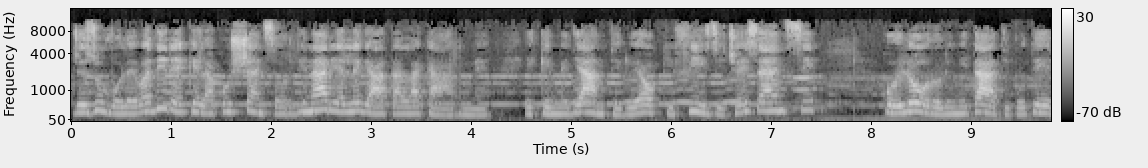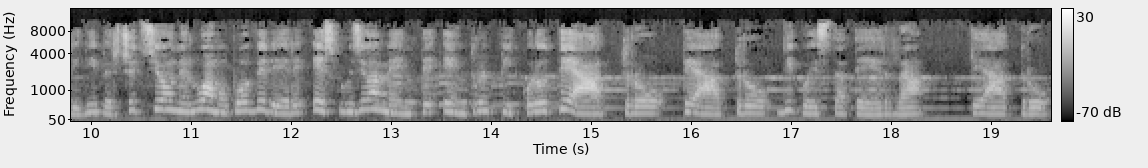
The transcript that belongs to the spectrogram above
Gesù voleva dire che la coscienza ordinaria è legata alla carne e che mediante i due occhi fisici e i sensi, coi loro limitati poteri di percezione, l'uomo può vedere esclusivamente entro il piccolo teatro, teatro di questa terra, teatro.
